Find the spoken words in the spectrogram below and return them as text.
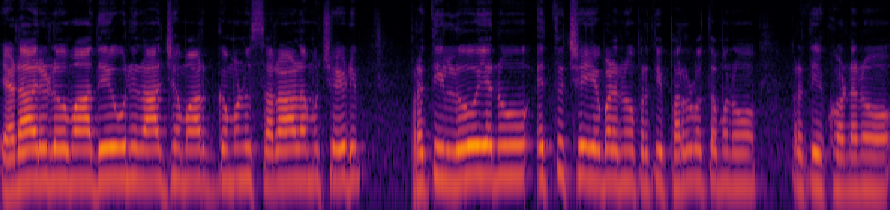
ఎడారిలో మా దేవుని రాజ్య మార్గమును సరళము చేయడి. ప్రతి లోయను ఎత్తు చేయబడను ప్రతి పర్వతమును ప్రతి కొండను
